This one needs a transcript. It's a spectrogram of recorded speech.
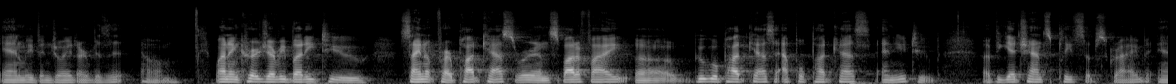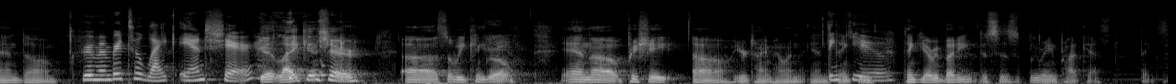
and we've enjoyed our visit. Um, want to encourage everybody to sign up for our podcast. We're in Spotify, uh, Google Podcasts, Apple Podcasts, and YouTube. if you get a chance, please subscribe and um, Remember to like and share. get like and share uh, so we can grow. And uh, appreciate uh, your time, Helen. And Thank you. you. Thank you, everybody. This is Blue Rain Podcast. Thanks.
